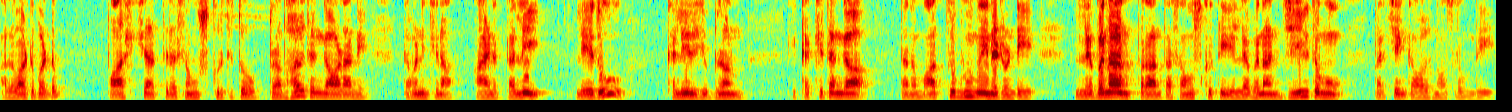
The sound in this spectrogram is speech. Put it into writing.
అలవాటు పడ్డం పాశ్చాత్య సంస్కృతితో ప్రభావితం కావడాన్ని గమనించిన ఆయన తల్లి లేదు ఖలీల్ జిబ్రాన్ ఖచ్చితంగా తన మాతృభూమి అయినటువంటి లెబనాన్ ప్రాంత సంస్కృతి లెబనాన్ జీవితము పరిచయం కావాల్సిన అవసరం ఉంది.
